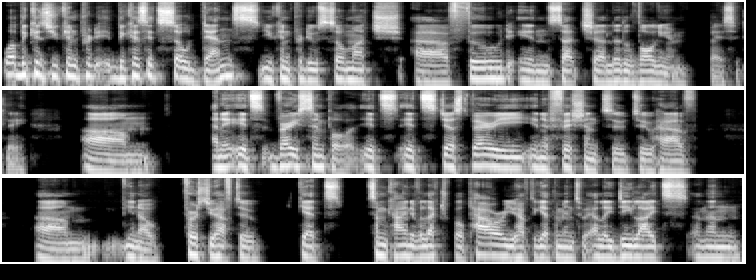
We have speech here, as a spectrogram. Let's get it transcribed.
Well, because you can produce because it's so dense, you can produce so much uh, food in such a little volume, basically. Um, and it, it's very simple. It's it's just very inefficient to to have, um, you know, first you have to get some kind of electrical power. You have to get them into LED lights, and then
